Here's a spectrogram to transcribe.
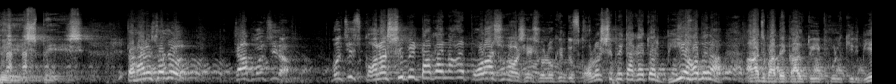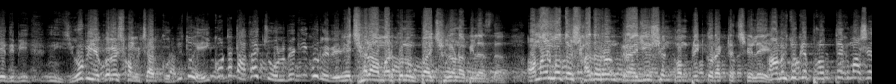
বেশ বেশ। তাহলে সজল যা বলছিলাম বলছি স্কলারশিপের টাকায় না হয় পড়াশোনা শেষ হলো কিন্তু স্কলারশিপের টাকায় তো আর বিয়ে হবে না। আজ বাদে কাল তুই ফুলকির বিয়ে দিবি নিজেও বিয়ে করে সংসার করবি তো এই কটা টাকায় চলবে কি করে রে? এছাড়া আমার কোনো উপায় ছিল না বিলাসদা। আমার মতো সাধারণ গ্রাজুয়েশন কমপ্লিট করা একটা ছেলে। আমি তোকে প্রত্যেক মাসে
